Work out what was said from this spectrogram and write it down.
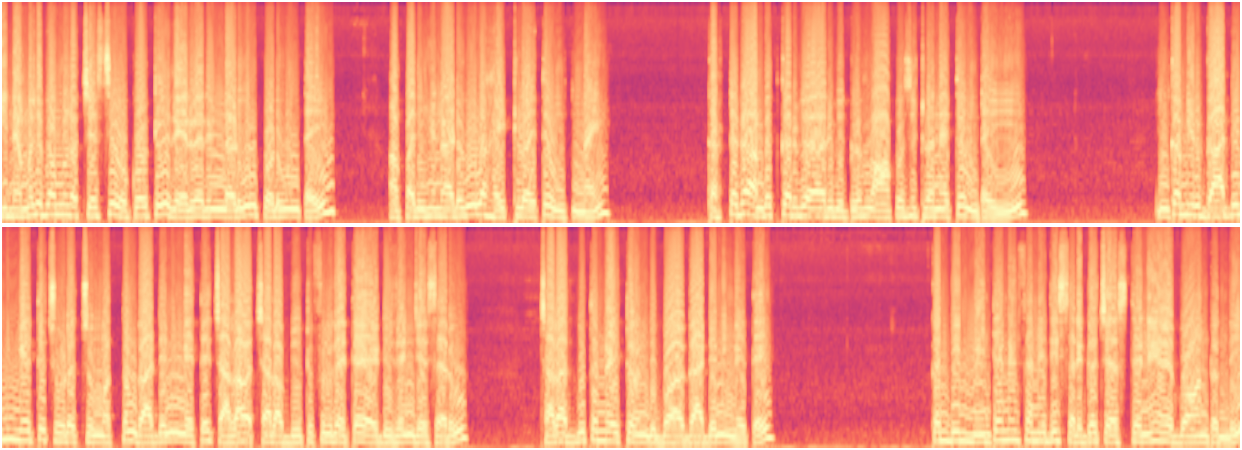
ఈ నెమలి బొమ్మలు వచ్చేసి ఒక్కోటి ఇరవై రెండు అడుగులు పొడవు ఉంటాయి. ఆ పదిహేను అడుగుల హైట్లో అయితే ఉంటున్నాయి. కరెక్ట్గా అంబేద్కర్ గారి విగ్రహం ఆపోజిట్లోనే అయితే ఉంటాయి. ఇంకా మీరు గార్డెనింగ్ అయితే చూడొచ్చు. మొత్తం గార్డెనింగ్ అయితే చాలా చాలా బ్యూటిఫుల్గా అయితే డిజైన్ చేశారు. చాలా అద్భుతంగా అయితే ఉంది గార్డెనింగ్ అయితే. కానీ దీని మెయింటెనెన్స్ అనేది సరిగ్గా చేస్తేనే బాగుంటుంది.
